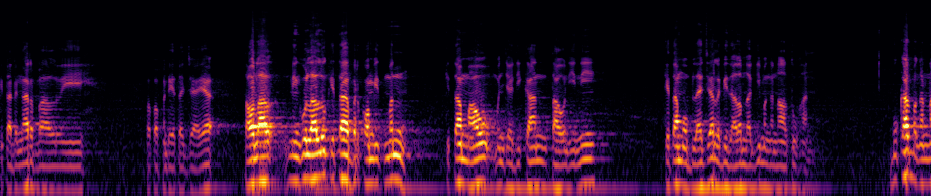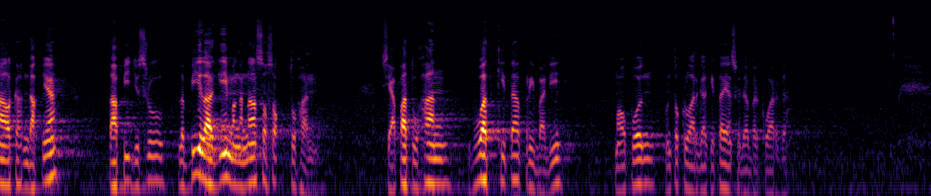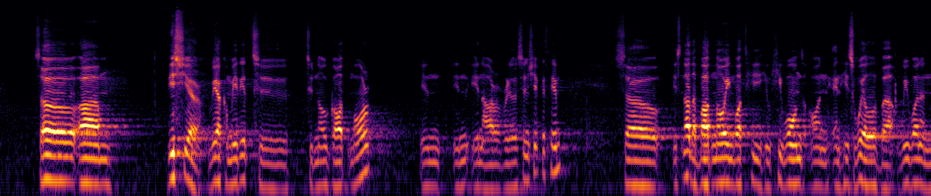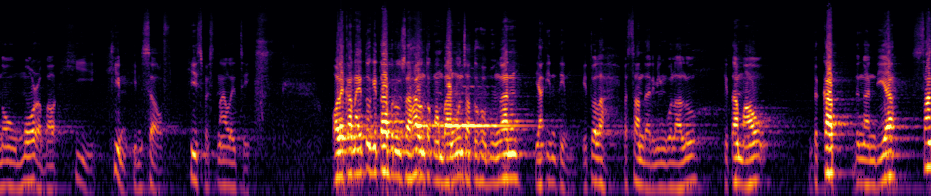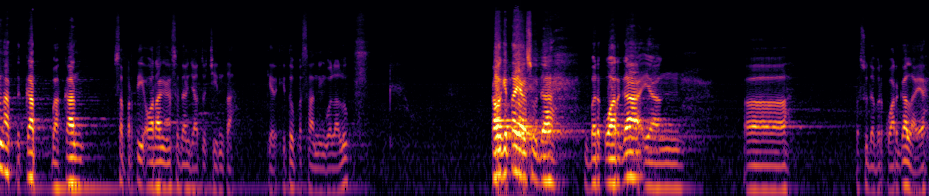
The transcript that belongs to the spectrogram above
kita dengar melalui Bapak Pendeta Jaya. Tahun lalu, minggu lalu kita berkomitmen kita mau menjadikan tahun ini kita mau belajar lebih dalam lagi mengenal Tuhan. Bukan mengenal kehendaknya, tapi justru lebih lagi mengenal sosok Tuhan. Siapa Tuhan buat kita pribadi maupun untuk keluarga kita yang sudah berkeluarga. So um, this year we are committed to, to know God more in, in, in our relationship with Him. So it's not about knowing what He, he wants on and His will, but we want to know more about He, Him Himself, His personality. Oleh karena itu kita berusaha untuk membangun satu hubungan yang intim. Itulah pesan dari minggu lalu. Kita mau dekat dengan Dia, sangat dekat bahkan seperti orang yang sedang jatuh cinta. Itu pesan minggu lalu. Kalau kita yang sudah berkeluarga yang uh, sudah berkeluarga lah ya,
